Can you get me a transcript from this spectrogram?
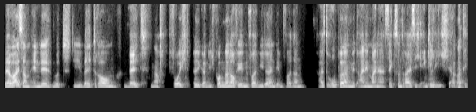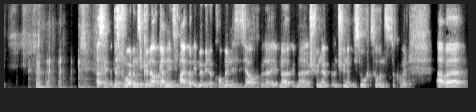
wer weiß, am Ende wird die Weltraumwelt nach Feucht pilgern. Ich komme dann auf jeden Fall wieder, in dem Fall dann als Opa mit einem meiner 36 Enkel, die ich erwarte. Das, das, freut uns. Sie können auch gerne ins Freibad immer wieder kommen. Es ist ja auch wieder immer, immer ein, schöner, ein schöner Besuch zu uns zu kommen. Aber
